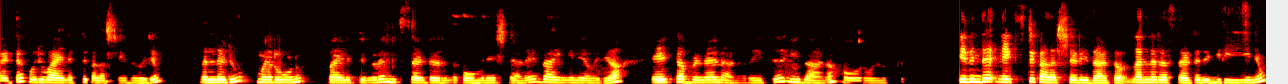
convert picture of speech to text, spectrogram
ആയിട്ട് ഒരു വയലറ്റ് കളർ ഷെയ്ഡ് വരും. നല്ലൊരു മെറൂണും വയലറ്റും കൂടെ മിക്സ് ആയിട്ട് വരുന്ന കോമ്പിനേഷൻ ആണ്. ഇതാ ഇങ്ങനെയാ വരിക. എയ്റ്റ് ഡബിൾ നയൻ ആണ്. റേറ്റ് ഇതാണ് ഓവറോൾ ലുക്ക് ഇതിന്റെ നെക്സ്റ്റ് കളർ ഷെയ്ഡ് ഇതാട്ടോ. നല്ല രസമായിട്ട് ഒരു ഗ്രീനും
